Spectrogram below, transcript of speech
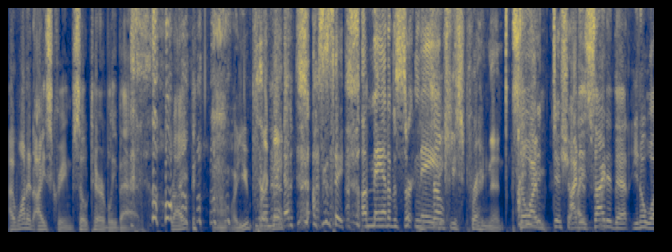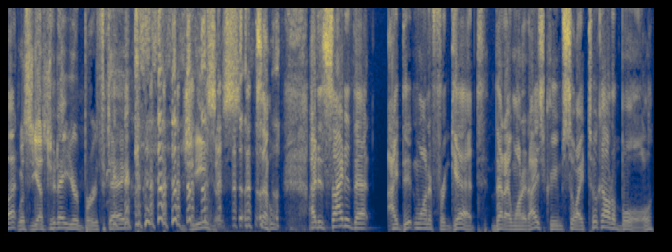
I wanted ice cream so terribly bad, right? Oh, are you You're a man. pregnant? I was going to say, a man of a certain age. I think he's pregnant. So I I need a dish of I ice decided that you know what? Was yesterday your birthday? Jesus. so I decided that I didn't want to forget that I wanted ice cream, so I took out a bowl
